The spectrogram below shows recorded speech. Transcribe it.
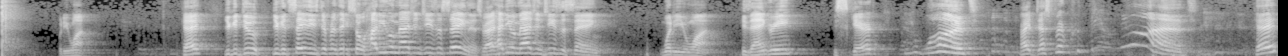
What do you want? Okay? You could do you could say these different things. So how do you imagine Jesus saying this, right? How do you imagine Jesus saying, What do you want? He's angry, he's scared. What do you want? Right? Desperate? What do you want? Okay?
